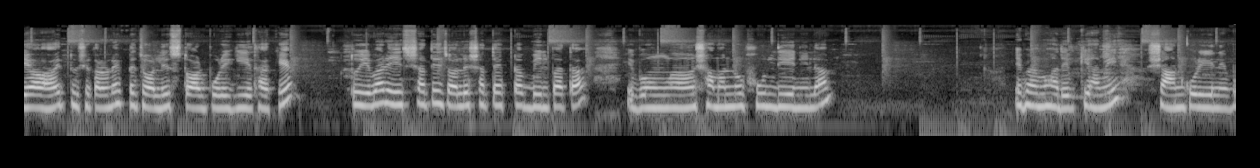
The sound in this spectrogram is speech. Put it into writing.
দেওয়া হয়, তো সে কারণে একটা জলের স্তর পড়ে গিয়ে থাকে। তো এবার এর সাথে, জলের সাথে একটা বেলপাতা এবং সামান্য ফুল দিয়ে নিলাম। এবার মহাদেবকে আমি স্নান করিয়ে নেব।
